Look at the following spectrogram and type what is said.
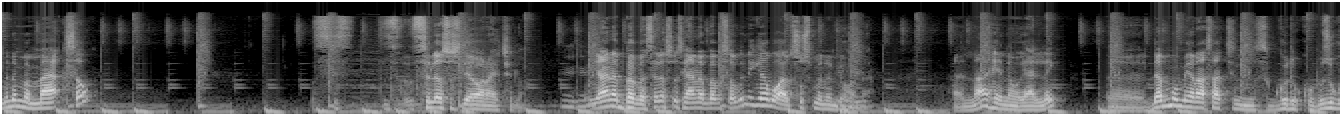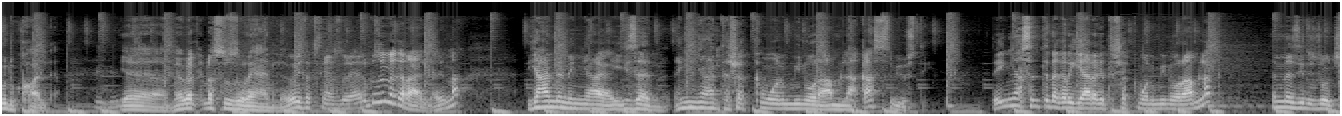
ምንም የማያውቅ ሰው ስለ ሱስ ሊያወራ አይችልም። ያነበበ ስለ ሱስ ያነበበ ሰው ግን ይገባዋል ሱስ ምን እንደሆነ እና ይሄ ነው ያለኝ። ደግሞም የራሳችን ጉድ እኮ ብዙ ጉድ እኮ አለ። በመቅደሱ ዙሪያ ያለ በቤተክርስቲያን ዙሪያ ያለ ብዙ ነገር አለ እና ያንን እኛ ይዘን እኛን ተሸክሞን የሚኖር አምላክ አስቢ ውስጥ እኛ ስንት ነገር እያደረገ ተሸክሞን የሚኖር አምላክ እነዚህ ልጆች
